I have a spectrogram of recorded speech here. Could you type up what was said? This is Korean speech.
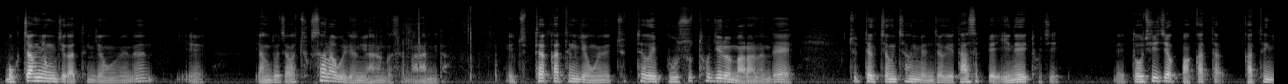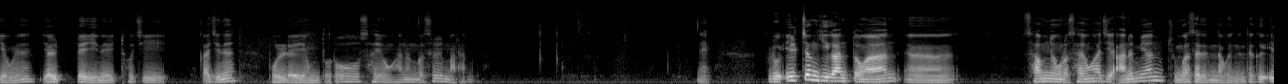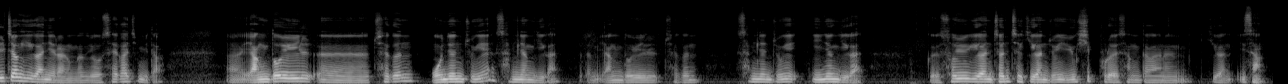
목장용지 같은 경우에는 예, 양도자가 축산업을 영위하는 것을 말합니다. 주택 같은 경우에는 주택의 부수 토지를 말하는데 주택 정착 면적이 다섯 배 이내의 토지, 네, 도시 지역 바깥 같은 경우에는 열 배 이내의 토지까지는 본래 용도로 사용하는 것을 말합니다. 네. 그리고 일정 기간 동안 어, 사업용으로 사용하지 않으면 중과세 된다고 했는데 그 일정 기간이라는 건 요 세 가지입니다. 어, 양도일 어, 최근 5년 중에 3년 기간, 그다음에 양도일 최근 3년 중에 2년 기간, 그 소유 기간 전체 기간 중에 60%에 상당하는 기간 이상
